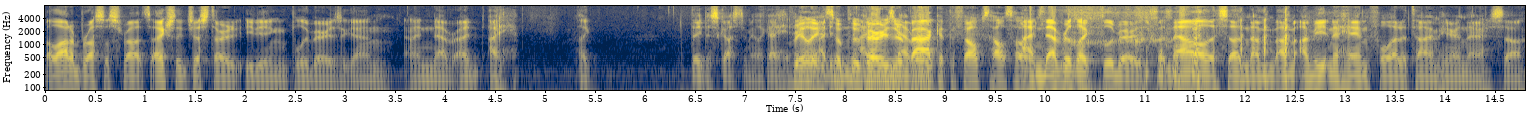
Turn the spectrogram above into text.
a lot of brussels sprouts. I actually just started eating blueberries again and i never i, I they disgusted me like i Really? I so I blueberries are back at the Phelps household. I never liked blueberries, but now all of a sudden I'm, I'm I'm eating a handful at a time here and there. So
